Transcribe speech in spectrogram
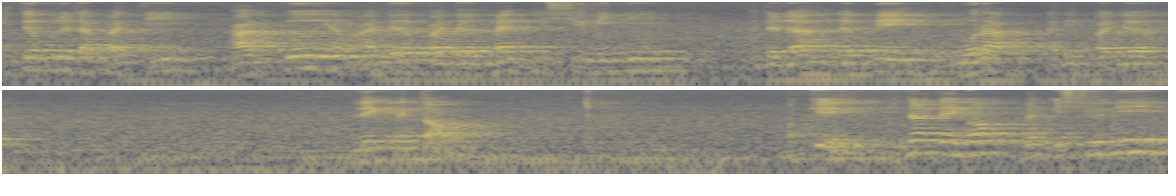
kita boleh dapati harga yang ada pada Mac issue ini adalah lebih murah daripada Link Atom Okey, kita nak tengok Mac issue ni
